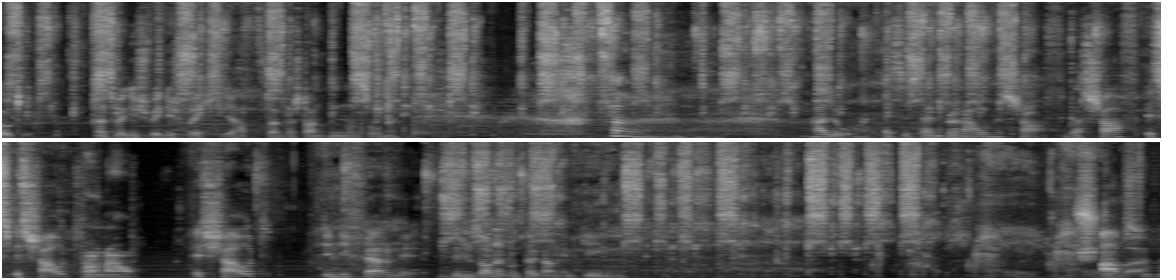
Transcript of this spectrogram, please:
Okay. Also wenn ihr Schwedisch sprecht, ihr habt dann verstanden und so, ne? Ah. Hallo, es ist ein braunes Schaf. Das Schaf, es, es schaut... Es schaut in die Ferne, dem Sonnenuntergang entgegen. Aber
